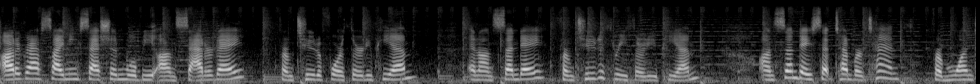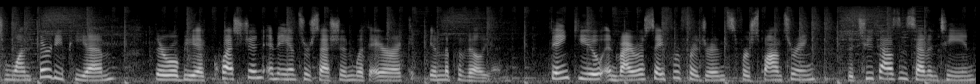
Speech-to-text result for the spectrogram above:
Autograph signing session will be on Saturday from 2 to 4.30 p.m. and on Sunday from 2 to 3.30 p.m. On Sunday, September 10th from 1 to 1.30 p.m., there will be a question and answer session with Erik in the pavilion. Thank you EnviroSafe Refrigerants for sponsoring the 2017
